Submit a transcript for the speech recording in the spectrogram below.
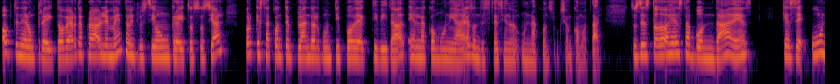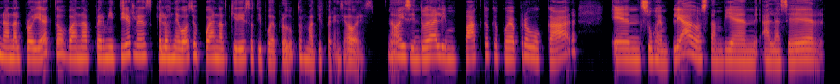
obtener un crédito verde probablemente o inclusive un crédito social porque está contemplando algún tipo de actividad en las comunidades donde esté haciendo una construcción como tal. Entonces, todas estas bondades que se unan al proyecto van a permitirles que los negocios puedan adquirir ese tipo de productos más diferenciadores. No, y sin duda el impacto que puede provocar en sus empleados también al hacer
